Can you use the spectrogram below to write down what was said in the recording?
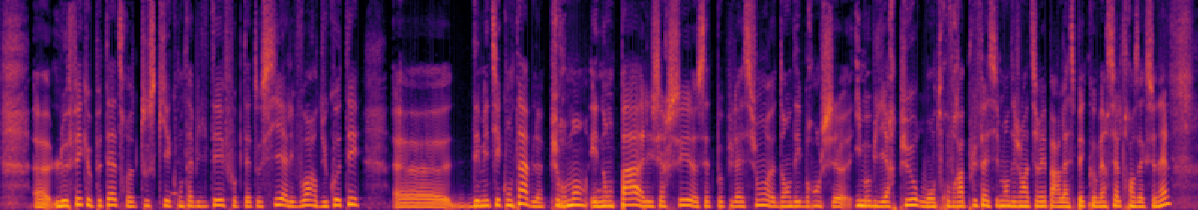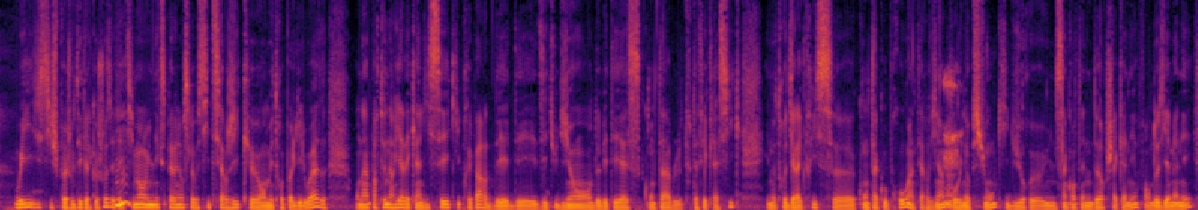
Euh, le fait que peut-être tout ce qui est comptabilité, faut peut-être aussi aller voir du côté euh, des métiers comptables purement, et non pas aller chercher euh, cette population dans des branches immobilières pures où on trouvera plus facilement des gens attirés par l'aspect commercial transactionnel. Oui, si je peux ajouter quelque chose, mmh. effectivement, une expérience là aussi de Sergique euh, en métropole lilloise. On a un partenariat avec un lycée qui prépare des, étudiants de BTS comptables tout à fait classiques. Et notre directrice euh, Compta CoPro intervient pour une option qui dure euh, une cinquantaine d'heures chaque année, enfin en deuxième année,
